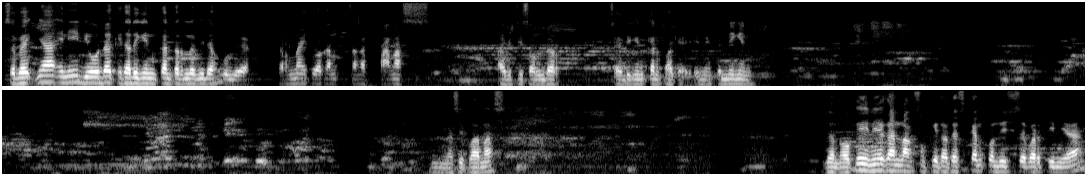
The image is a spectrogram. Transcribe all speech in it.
sebaiknya ini dioda kita dinginkan terlebih dahulu ya. Karena itu akan sangat panas habis disolder. Saya dinginkan pakai ini pendingin. Masih panas dan oke ini akan langsung kita teskan kondisi seperti ini ya.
